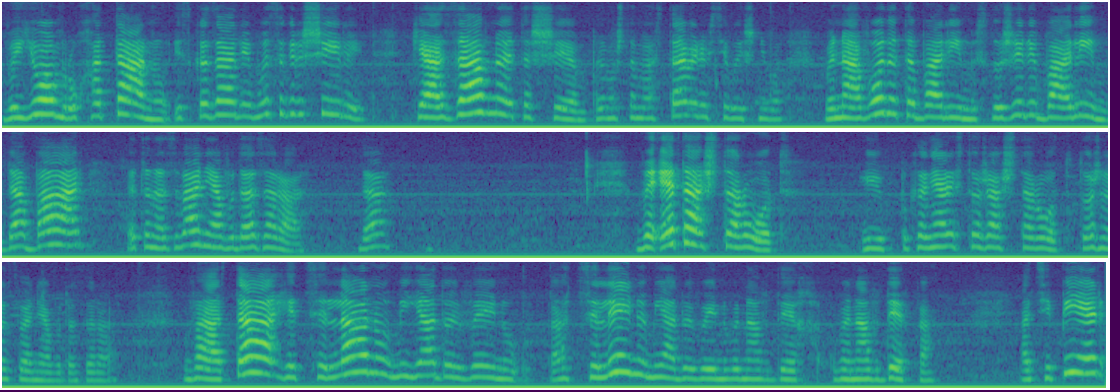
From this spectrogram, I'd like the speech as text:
В Йом Рухатану, и сказали, мы согрешили, Киазавну это Шем, потому что мы оставили Всевышнего. Вы на авод это Баалим, мы служили Баалим. Да, Бааль это название Авудазара. Да? Вы это Аштарот. И поклонялись тоже Аштарот, тоже название Авудазара. Вата Гецелану Мияду Вейну, Ацелейну Мияду Вейну Венавдеха. А теперь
